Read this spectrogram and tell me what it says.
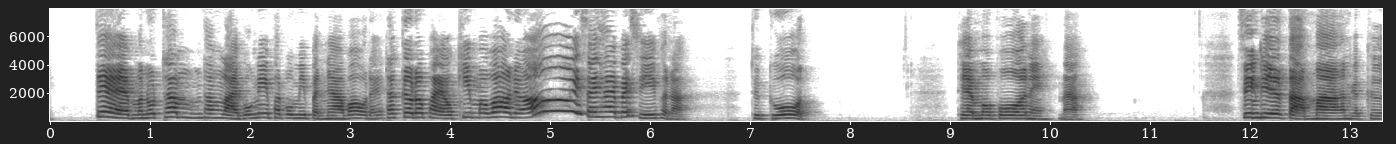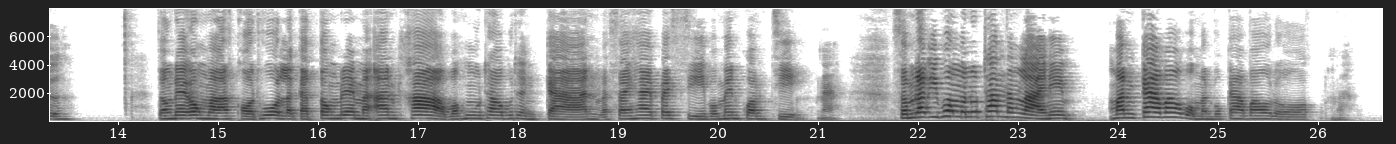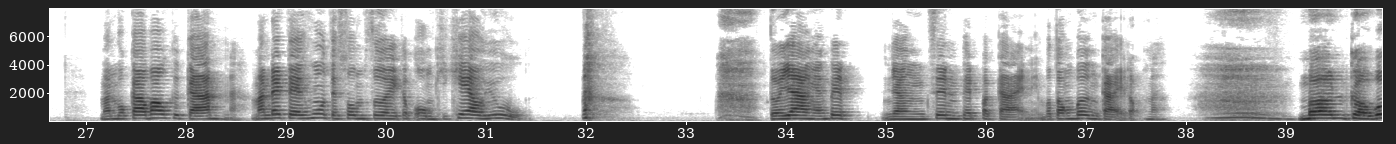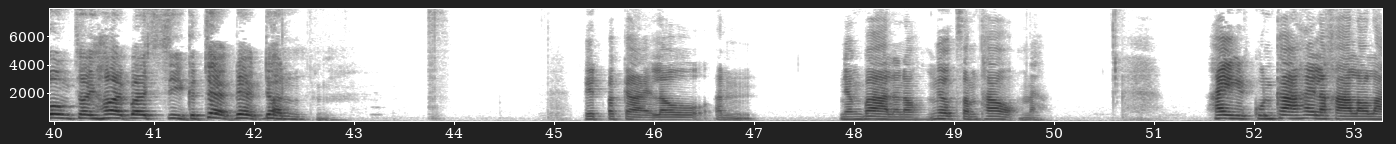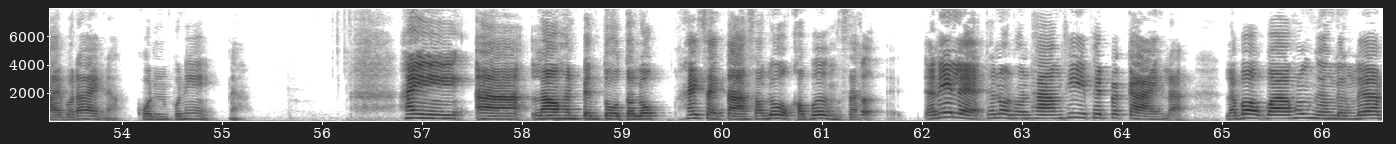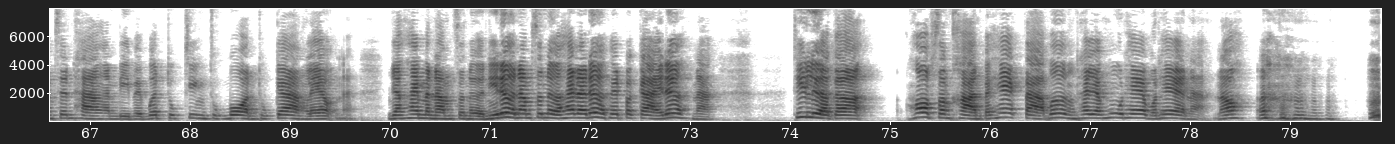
แต่มนุษย์ทำทั้งหลายพวกนี้พัดบ่มีปัญญาเว้าได้ ถ้าเกิดว่าไผเอาคลิปมาเว้าเนี่ยอ้ยใส่ให้ใบสีเพิ่นน่ะถึกโทษแถมบ่พอนี่นะสิ่งที่จะตามมาหันก็คือ ต้องได้ออกมาขอโทษแล้วก็ต้องไม่ได้มาอ่านข่าวว่าหู้เท่าผู้ถึงการว่าใส่ให้ไปสีบ่แม่นความจริงนะสำหรับอีพวกมนุษย์ถ้ำทั้งหลายนี่มันกล้าเบ้าบ่มันบ่กล้าเบ้าดอกนะมันบ่กล้าเบ้าคือกันนะมันได้แต่หู้แต่สมเซยกับอมขี้แค้วอยู่ ตัวอย่างอย่างเพชรอย่างเส้นเพชรประกายนี่บ่ต้องเบิ่งไก่ดอกนะ มันก็เบิ่งใจให้ไปสีกระแจกแดกดัน เพชรประกายเราอันยังบ้าแล้วเนาะเงือกสำเท่านะให้คุณค่าให้ราคาเราหลายบ่ได้นะคนผู้นี้นะให้อ่าเราหันเป็นตัวตลก ให้สายตาชาวโลกเขาเบิ่งซะอันนี้แหละ ถนนหนทางที่เพชรประกายล่ะ แล้วบอกว่าห้องเฮืองเรืองเริ่มเส้นทางอันดีไปเบิดทุกจริงทุกบอนทุกอย่างแล้วนะยังให้มานำเสนอนี่เด้อนำเสนอให้และเด้อเพชรประกายเด้อนะที่เหลือก็ หอบสังขารไปแหกตาเบิ้งถ้ายังหู้แท้บ่แท้น่ะ เนาะ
